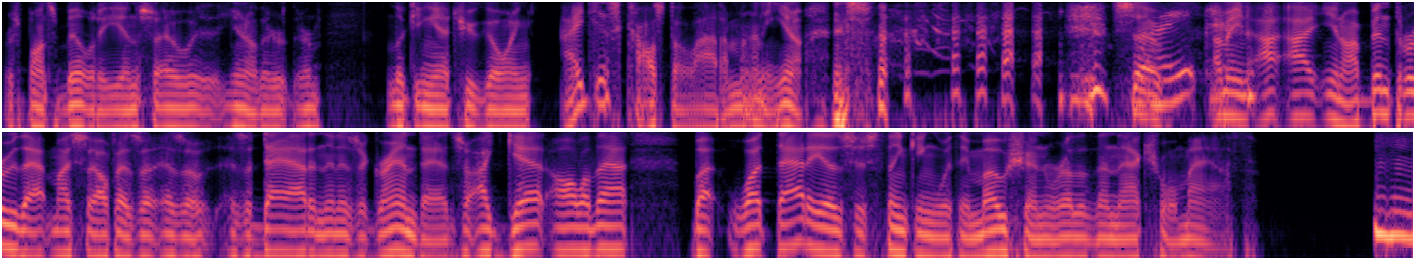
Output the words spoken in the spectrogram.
responsibility. And so, uh, you know, they're they're looking at you, going, "I just cost a lot of money," you know. So, so Right. I mean, I, I you know I've been through that myself as a as a as a dad and then as a granddad, so I get all of that. But what that is is thinking with emotion rather than actual math. hmm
